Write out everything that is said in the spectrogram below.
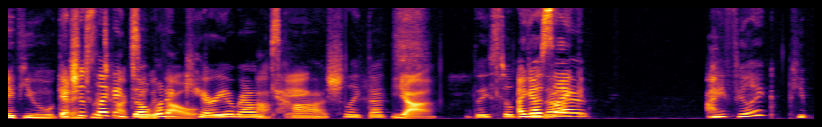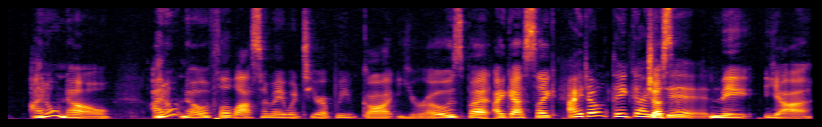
if you get it's into just like I don't want to carry around asking. cash. Like that's Yeah. They still. I guess that? like I feel like people I don't know. I don't know if the last time I went to Europe we got euros, but I guess like I don't think I just did. may yeah.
